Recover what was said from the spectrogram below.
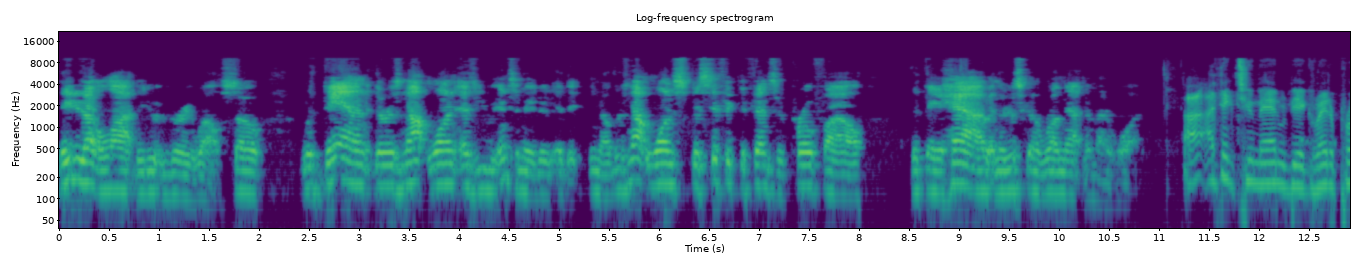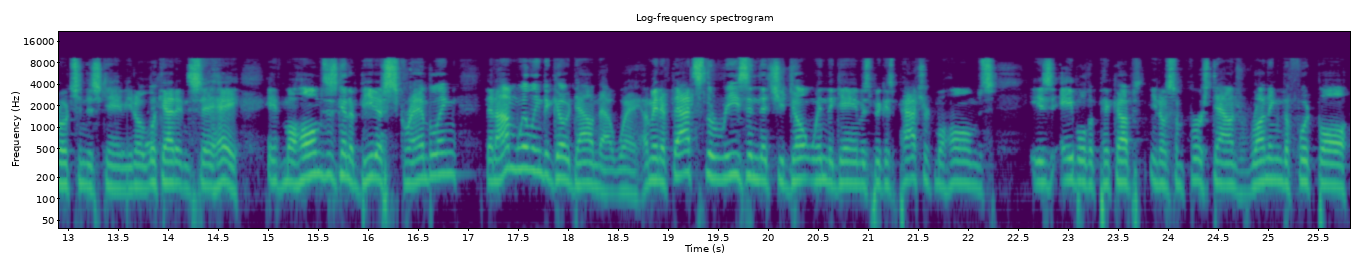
They do that a lot. They do it very well. So with Dan, there is not one, as you intimated, you know, there's not one specific defensive profile that they have, and they're just going to run that no matter what. I think two man would be a great approach in this game. You know, look at it and say, hey, if Mahomes is going to beat us scrambling, then I'm willing to go down that way. I mean, if that's the reason that you don't win the game is because Patrick Mahomes is able to pick up, you know, some first downs running the football,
